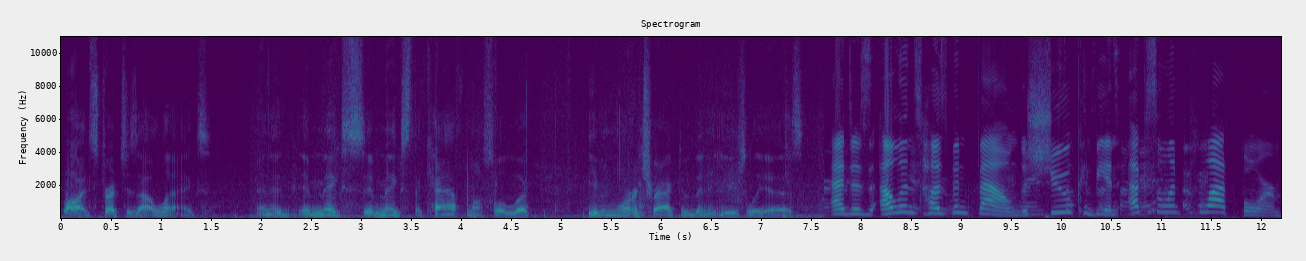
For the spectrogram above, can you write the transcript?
Well, it stretches out legs and it, it makes it makes the calf muscle look even more attractive than it usually is. And as Ellen's husband found, the shoe can be an excellent platform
